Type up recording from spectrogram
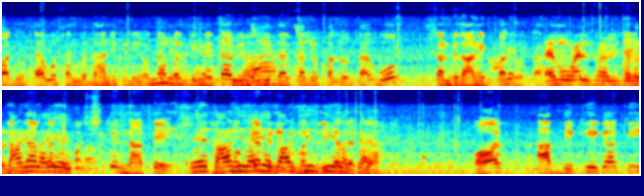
पद होता है वो संवैधानिक नहीं होता बल्कि नेता विरोधी दल का जो पद होता है वो संवैधानिक पद होता है। मोबाइल प्रतिपक्ष के नाते मंत्री दिया का लगता दर्जा है और आप देखिएगा कि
